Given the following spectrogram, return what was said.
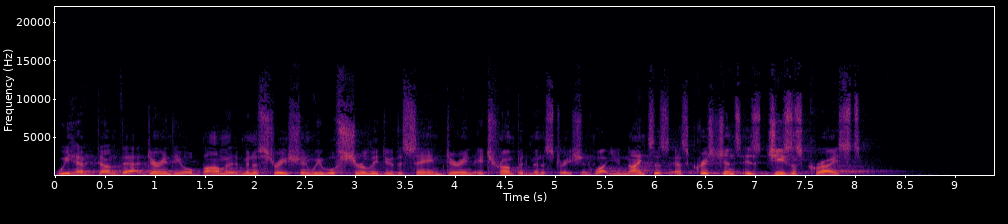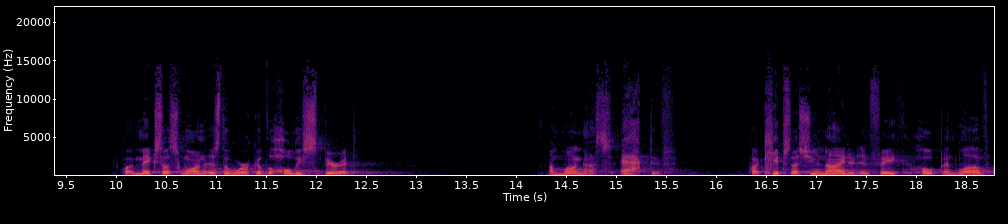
We have done that during the Obama administration. We will surely do the same during a Trump administration. What unites us as Christians is Jesus Christ. What makes us one is the work of the Holy Spirit among us, active. What keeps us united in faith, hope, and love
